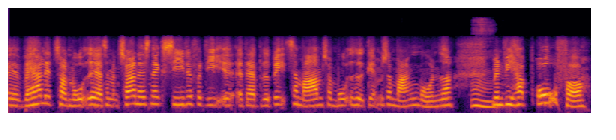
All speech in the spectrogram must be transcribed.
øh, være lidt tålmodige. Altså man tør næsten ikke sige det, fordi øh, at der er blevet bedt så meget om tålmodighed gennem så mange måneder. Mm. Men vi har brug for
